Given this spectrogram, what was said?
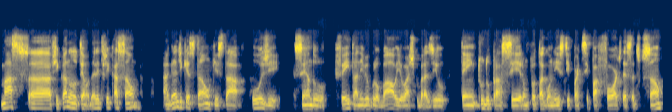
Mas, uh, ficando no tema da eletrificação, a grande questão que está hoje sendo feita a nível global, e eu acho que o Brasil tem tudo para ser um protagonista e participar forte dessa discussão,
